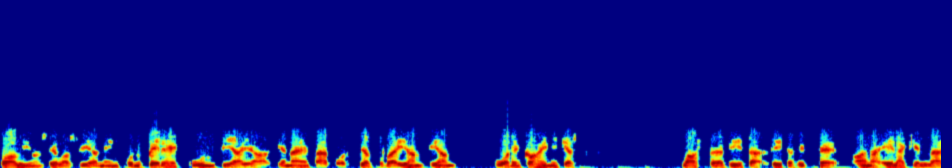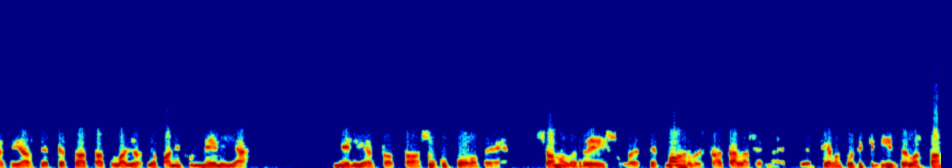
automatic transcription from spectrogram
paljon sellaisia niin kuin perhekuntia ja, ja näin päin pois. Sieltä tulee ihan, ihan vuoden kahden ikäistä lasta ja siitä, siitä sitten aina eläkeläisiä asti, että saattaa tulla jo, jopa niin kuin neljä, neljä tota, sukupolvea samalle reissulle, että, että mahdollistaa tällaisen. Että, että siellä on kuitenkin niin sellaista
